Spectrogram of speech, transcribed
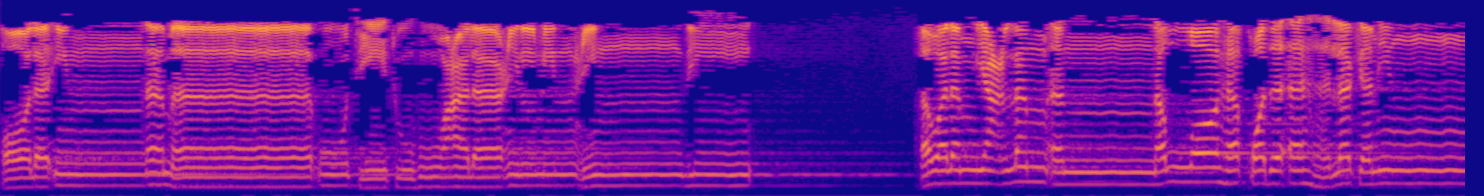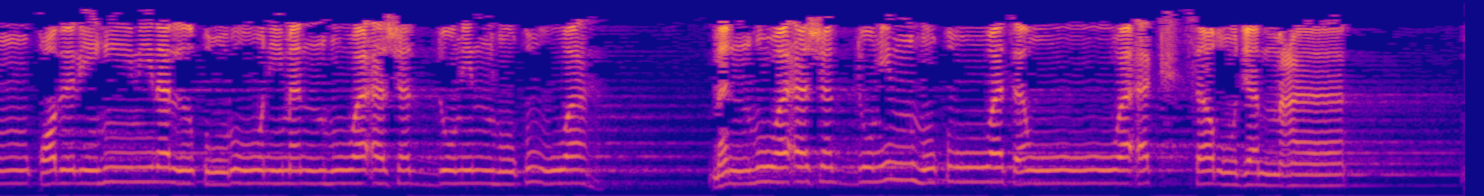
قَالَ إِنَّمَا أُوتِيتُهُ عَلَى عِلْمٍ عِندِي. أَوَلَمْ يَعْلَمْ أَنَّ اللَّهَ قَدْ أَهْلَكَ مِن قَبْلِهِ مِنَ الْقُرُونِ مَنْ هُوَ أَشَدُّ مِنْهُ قُوَّةً مَنْ هُوَ أَشَدُّ مِنْهُ قُوَّةً وَأَكْثَرُ جَمْعًا.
